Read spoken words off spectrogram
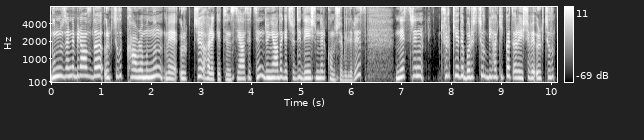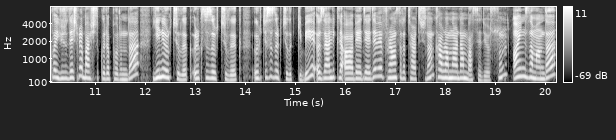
Bunun üzerine biraz da ırkçılık kavramının ve ırkçı hareketin, siyasetin dünyada geçirdiği değişimleri konuşabiliriz. Nesrin Türkiye'de barışçıl bir hakikat arayışı ve ırkçılıkla yüzleşme başlıklı raporunda yeni ırkçılık, ırksız ırkçılık, ırkçısız ırkçılık gibi özellikle ABD'de ve Fransa'da tartışılan kavramlardan bahsediyorsun. Aynı zamanda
